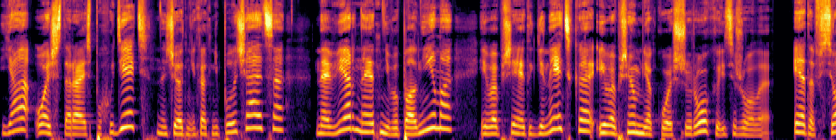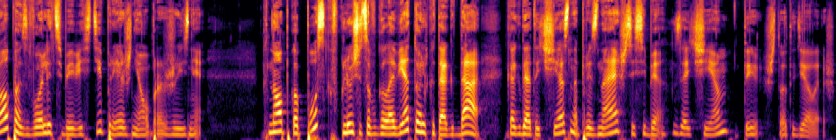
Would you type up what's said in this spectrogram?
я очень стараюсь похудеть, но что-то никак не получается, наверное, это невыполнимо, и вообще это генетика, и вообще у меня кость широкая и тяжелая. Это все позволит тебе вести прежний образ жизни. Кнопка «Пуск» включится в голове только тогда, когда ты честно признаешься себе, зачем ты что-то делаешь.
